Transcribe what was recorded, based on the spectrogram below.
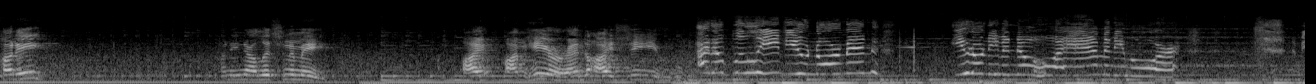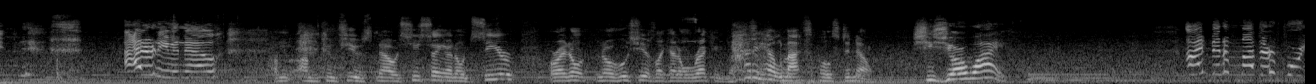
Honey? Honey, now listen to me. I, I'm here and I see you. I don't believe you, Norman. You don't even know who I am anymore. I mean, I don't even know. I'm, I'm confused. Now, is she saying I don't see her or I don't know who she is like I don't recognize How her? the hell am I supposed to know? She's your wife. I've been a mother for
